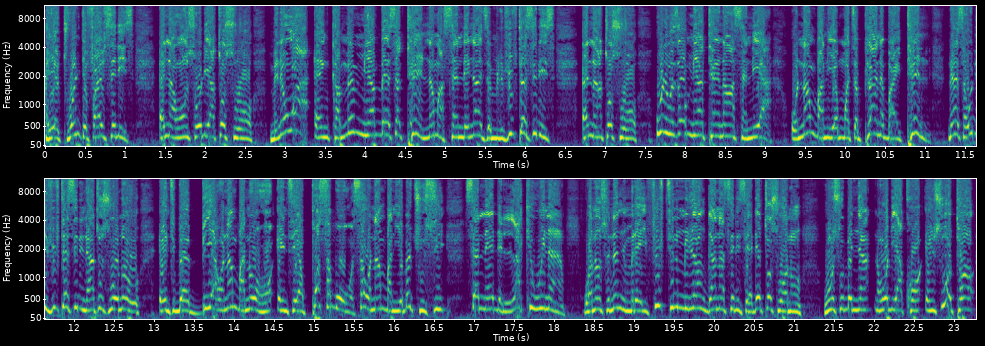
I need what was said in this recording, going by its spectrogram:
ɛyɛ 25 cities. Ɛna wɔn nso de ato soɔ. Mene wo a ɛnka memia bɛɛ sɛ 10 na masɛnde na sɛ mene 50 cities. Ɛna ato soɔ. Wonim sɛ womia 10 na asɛnde a wo number no yɛ multiply no by 10 na sɛ wode 50 cities na ato soɔ no enti baabi a wo number no wɔ hɔ enti yɛ possible sɛ wo number no yɛbɛtwu sɛ na ɛde lucky winner. Wɔno nso na nwummerɛ yi 15 million ghana cities ɛde to soɔ no wo nso bɛnya na wode akɔ. Nsuo tɔ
